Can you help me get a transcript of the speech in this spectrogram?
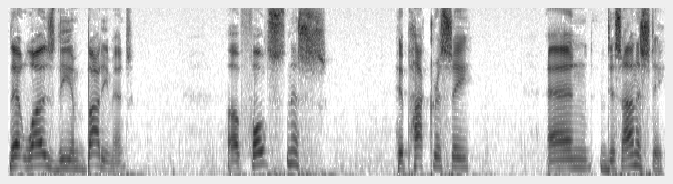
that was the embodiment of falseness, hypocrisy, and dishonesty.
